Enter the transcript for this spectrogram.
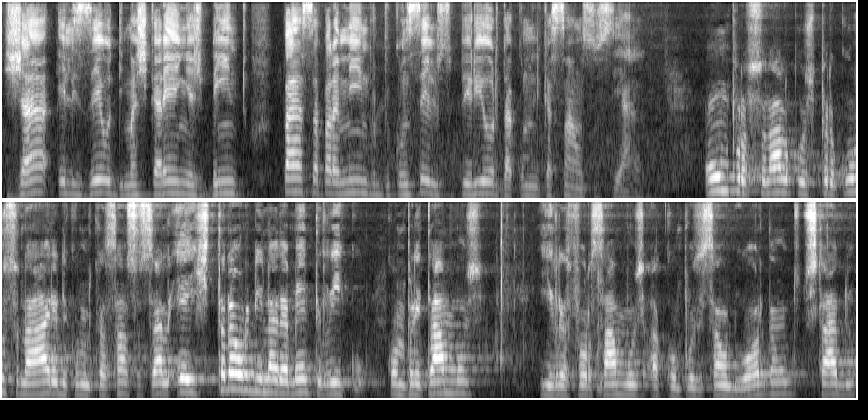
Já Eliseu de Mascarenhas Bento passa para membro do Conselho Superior da Comunicação Social. Um profissional cujo percurso na área de comunicação social é extraordinariamente rico. Completamos e reforçamos a composição do órgão do Estado,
